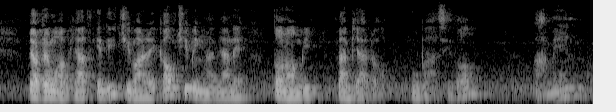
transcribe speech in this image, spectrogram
။ရောက်တဲ့မှာဘုရားသခင်သည်ကြီးမားတဲ့ကောင်းချီးမင်္ဂလာများနဲ့တုံ့လောင်းပြီးလမ်းပြတော် မူပါစေသော။အာမင်။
